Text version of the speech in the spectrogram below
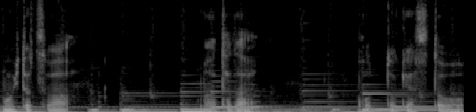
もう一つはまあただポッドキャストを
